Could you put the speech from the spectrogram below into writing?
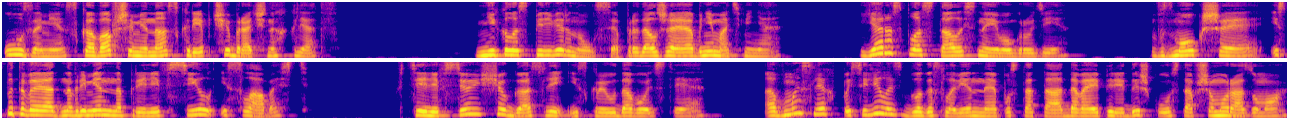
узами, сковавшими нас крепче брачных клятв. Николас перевернулся, продолжая обнимать меня. Я распласталась на его груди. Взмокшая, испытывая одновременно прилив сил и слабость. В теле все еще гасли искры удовольствия, а в мыслях поселилась благословенная пустота, давая передышку уставшему разуму.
